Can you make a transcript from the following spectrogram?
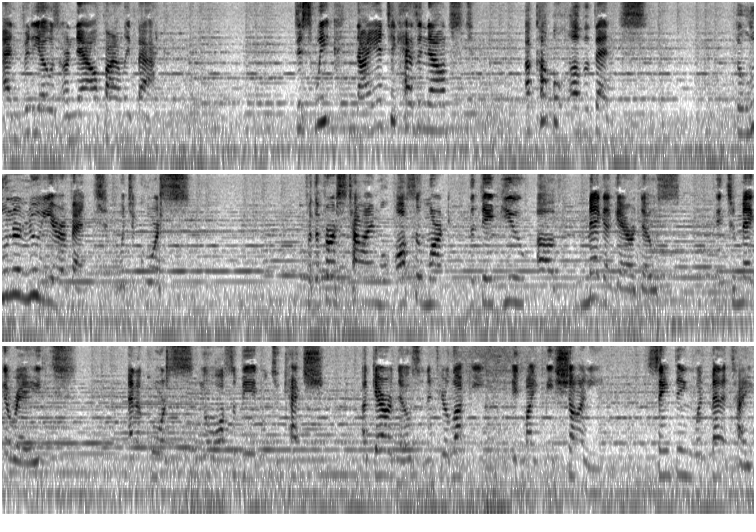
and videos are now finally back. This week, Niantic has announced a couple of events. The Lunar New Year event, which of course, for the first time, will also mark the debut of Mega Gyarados into Mega Raids. And of course, you'll also be able to catch a Gyarados, and if you're lucky, it might be shiny. Same thing with Meditite,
